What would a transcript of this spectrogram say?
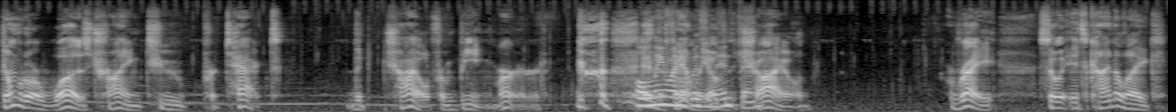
Dumbledore was trying to protect the child from being murdered. Only when it was an of the infant. child. Right. So it's kind of like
